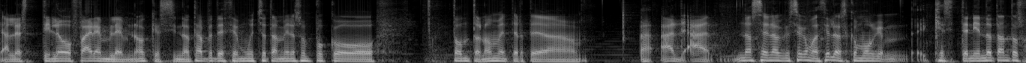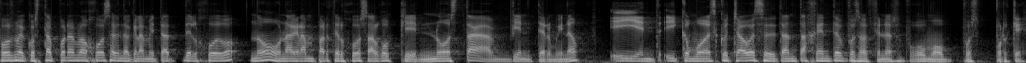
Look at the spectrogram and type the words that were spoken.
al estilo Fire Emblem, ¿no? Que si no te apetece mucho también es un poco tonto, ¿no? Meterte a... no sé, no sé cómo decirlo. Es como que, teniendo tantos juegos me cuesta ponerme un juego sabiendo que la mitad del juego, ¿no? Una gran parte del juego es algo que no está bien terminado. Y, y como he escuchado eso de tanta gente, pues al final es un poco como, pues, ¿por qué?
